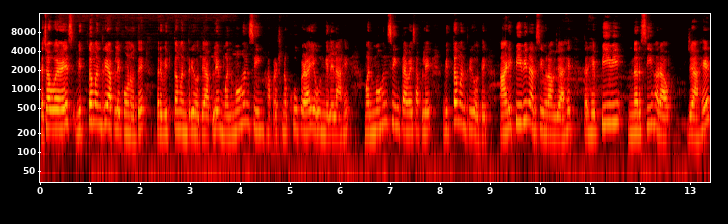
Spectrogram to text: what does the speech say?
त्याच्या वेळेस वित्तमंत्री आपले कोण होते? तर वित्तमंत्री होते आपले मनमोहन सिंग. हा प्रश्न खूप वेळा येऊन गेलेला आहे. मनमोहन सिंग त्यावेळेस आपले वित्तमंत्री होते. आणि पी व्ही नरसिंहराव जे आहेत तर हे पी व्ही नरसिंहराव जे आहेत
